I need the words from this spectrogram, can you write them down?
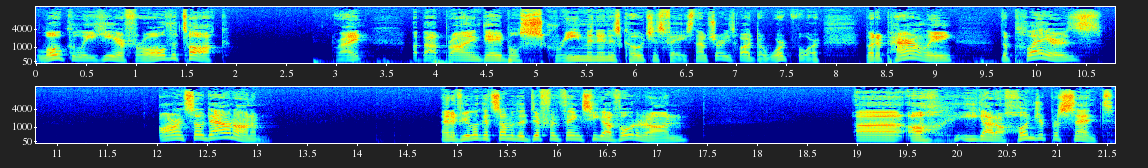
locally here, for all the talk, right, about Brian Daboll screaming in his coach's face. I'm sure he's hard to work for, but apparently the players aren't so down on him. And if you look at some of the different things he got voted on, uh, oh, he got a hundred percent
